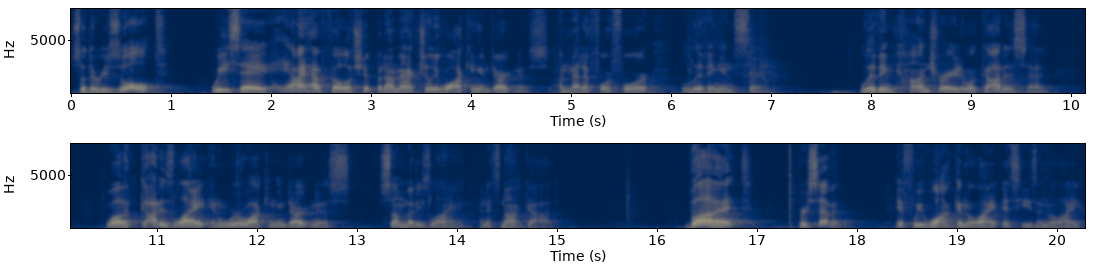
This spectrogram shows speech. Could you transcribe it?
So the result, we say, hey, I have fellowship, but I'm actually walking in darkness, a metaphor for living in sin, living contrary to what God has said. Well, if God is light and we're walking in darkness, somebody's lying, and it's not God. But, verse 7 if we walk in the light as he's in the light,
